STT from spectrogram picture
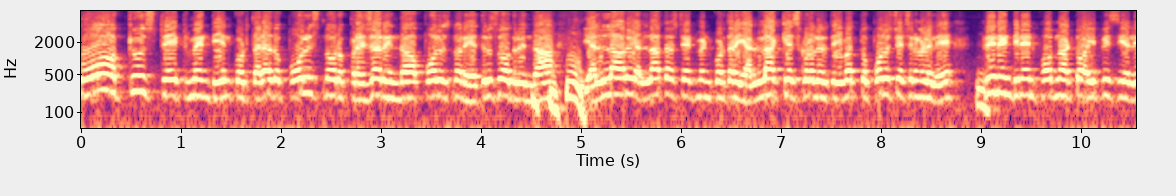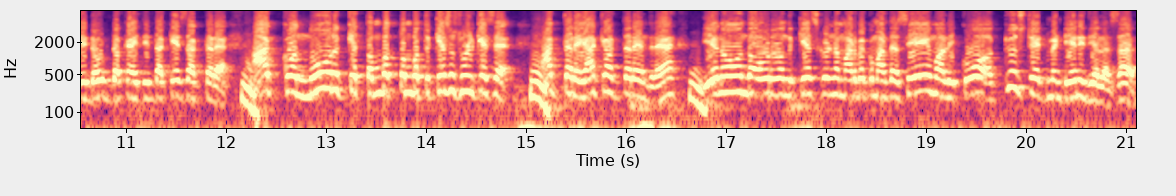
ಕೋ ಅಕ್ಯೂಸ್ ಸ್ಟೇಟ್ಮೆಂಟ್ ಏನ್ ಕೊಡ್ತಾರೆ? ಅದು ಪೊಲೀಸ್ನವರು ಪ್ರೆಷರ್ ಇಂದ ಪೊಲೀಸ್ನವರು ಎದುರಿಸೋದ್ರಿಂದ ಎಲ್ಲಾರು ಎಲ್ಲಾ ತರ ಸ್ಟೇಟ್ಮೆಂಟ್ ಕೊಡ್ತಾರೆ. ಎಲ್ಲಾ ಕೇಸ್ಗಳಲ್ಲಿ ಇರುತ್ತೆ. ಇವತ್ತು ಪೊಲೀಸ್ ಸ್ಟೇಷನ್ಗಳಲ್ಲಿ three ninety nine four not two I P C ಅಲ್ಲಿ ಡೌಟ್ ಡಕಾಯ್ತಿ ಅಂತ ಕೇಸ್ ಹಾಕ್ತಾರೆ. ಹಾಕೋ ನೂರಕ್ಕೆ ತೊಂಬತ್ತೊಂಬತ್ತು ಕೇಸು ಸುಳ್ಳು ಕೇಸೆ. ಹಾಕ್ತಾರೆ. ಯಾಕೆ ಹಾಕ್ತಾರೆ ಅಂದ್ರೆ ಏನೋ ಒಂದು ಅವರು ಒಂದು ಕೇಸ್ಗಳನ್ನ ಮಾಡ್ಬೇಕು ಮಾಡ್ತಾರೆ. ಸೇಮ್ ಅಲ್ಲಿ ಕೋ ಅಕ್ಯೂಸ್ ಸ್ಟೇಟ್ಮೆಂಟ್ ಏನಿದೆಯಲ್ಲ ಸರ್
